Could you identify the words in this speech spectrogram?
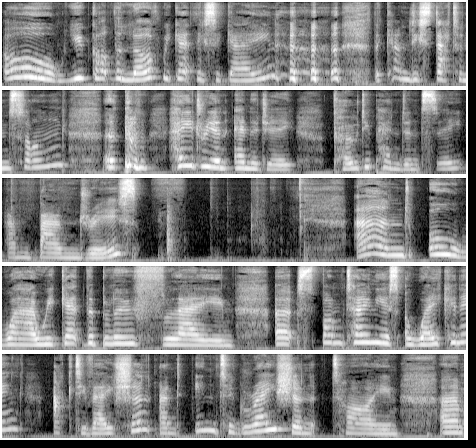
Oh, you got the love. We get this again. the Candi Staton song. Hadarian energy, codependency, and boundaries. And oh wow, we get the blue flame, uh, spontaneous awakening, activation, and integration time. Um,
